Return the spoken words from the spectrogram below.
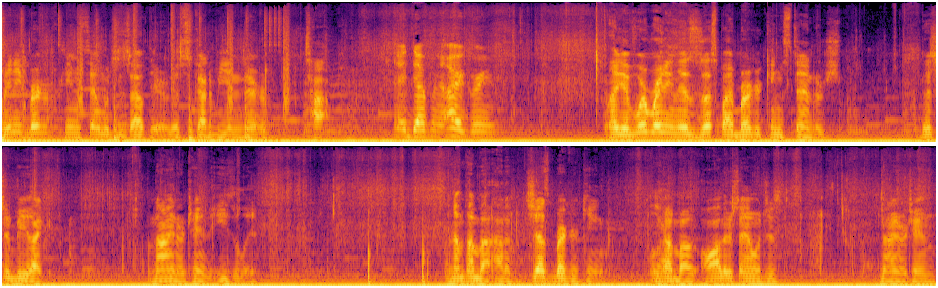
many Burger King sandwiches out there. This has got to be in their top. It definitely, I agree. Like if we're rating this just by Burger King standards, this should be like nine or ten easily. And I'm talking about out of just Burger King. I'm Yeah. talking about all their sandwiches, nine or ten.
